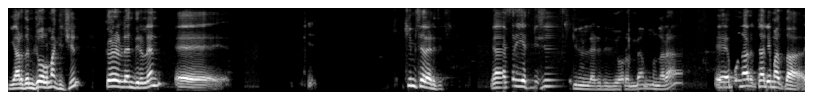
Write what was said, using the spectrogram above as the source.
yardımcı olmak için görevlendirilen e, kimselerdir. Yani yetkisiz yetkililerdir diyorum ben bunlara. E, bunlar talimatla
